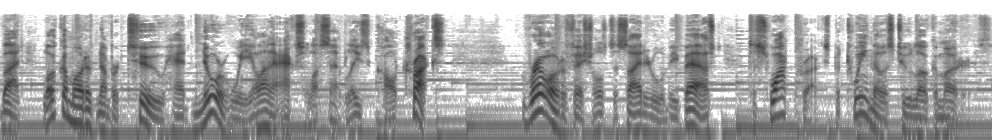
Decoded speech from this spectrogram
But locomotive number 2 had newer wheel and axle assemblies called trucks. Railroad officials decided it would be best to swap trucks between those two locomotives.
